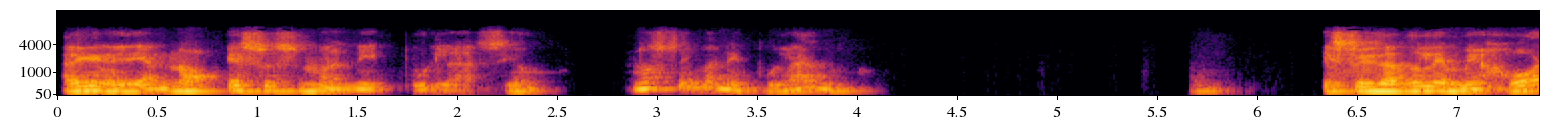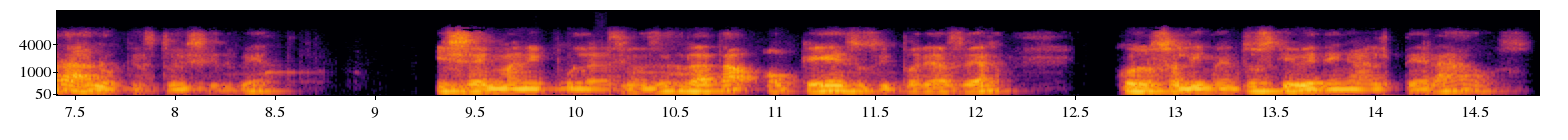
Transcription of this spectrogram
Alguien diría, no, eso es manipulación. No estoy manipulando. Estoy dándole mejora a lo que estoy sirviendo. Y si manipulación se trata, ok, eso sí podría ser con los alimentos que vienen alterados.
